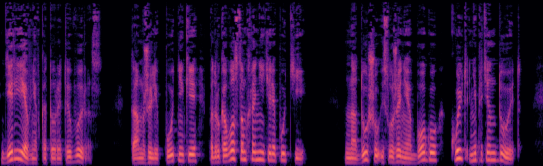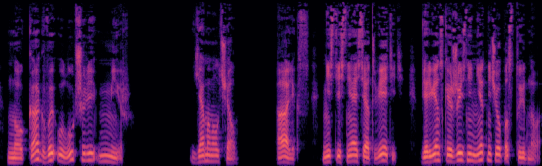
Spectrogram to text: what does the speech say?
деревня, в которой ты вырос. Там жили путники под руководством хранителя пути. На душу и служение Богу культ не претендует. Но как вы улучшили мир? Яма молчал. «Алекс, не стесняйся ответить. В деревенской жизни нет ничего постыдного.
